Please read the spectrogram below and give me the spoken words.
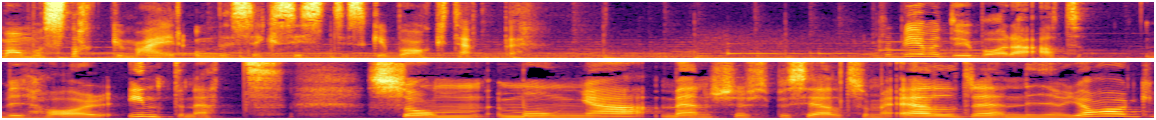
man må snakke mer om det sexistiske bakteppet. Problemet är ju bara att vi har internet som många människor, speciellt som är äldre än ni och jag,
